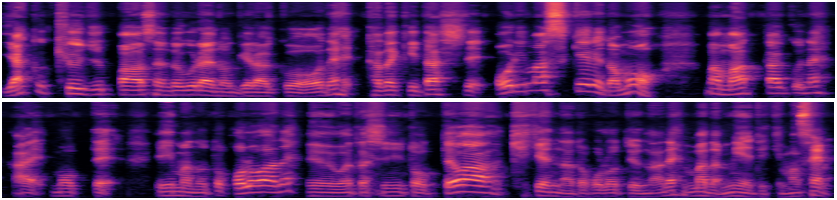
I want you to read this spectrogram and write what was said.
約90%ぐらいの下落をね、叩き出しておりますけれども、まあ、全くね、はい、持って、今のところはね、私にとっては危険なところっていうのはね、まだ見えてきません。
